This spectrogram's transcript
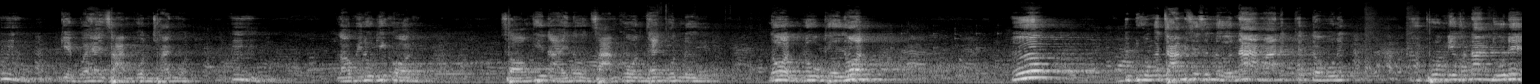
อืมเก็บไว้ให้สามคนใช้หมดอืมเรามีลูกกี่คน สองที่ไหนโน่นสามคนแทงคนหนึ่งโน่นลูกเธอโน่นเออดวงอาจารย์ไม่ใช่เสนอหน้ามานะจะดูนะพวกนี้เขานั่งดูนี่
